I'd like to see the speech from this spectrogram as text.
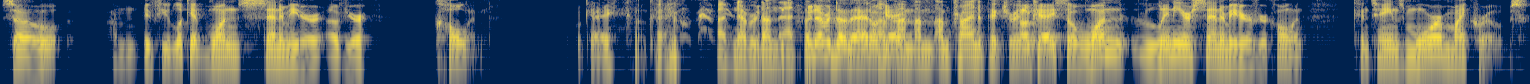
So, um, if you look at one centimeter of your colon, okay, Okay, I've never done that, we've never done that. I'm, Okay, I'm, I'm I'm trying to picture it. Okay, so one linear centimeter of your colon contains more microbes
